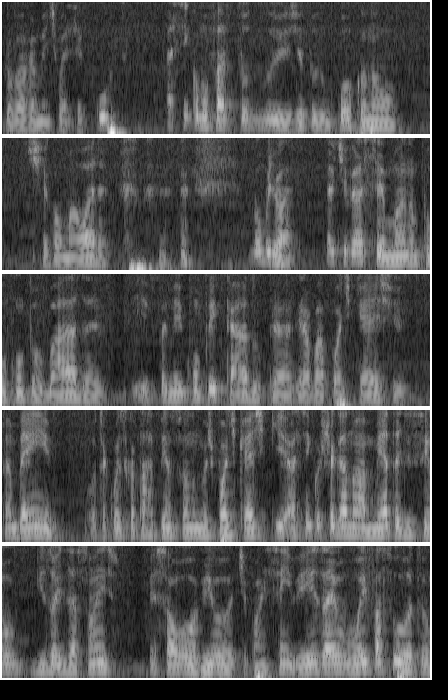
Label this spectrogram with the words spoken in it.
provavelmente vai ser curto. Assim como faço todos os de tudo um pouco, não chegou uma hora. Vamos lá. Eu tive uma semana um pouco conturbada e foi meio complicado para gravar podcast. Também, outra coisa que eu tava pensando nos meus podcasts, que assim que eu chegar numa meta de 100 visualizações, o pessoal ouviu tipo umas 100 vezes, aí eu vou e faço outro.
